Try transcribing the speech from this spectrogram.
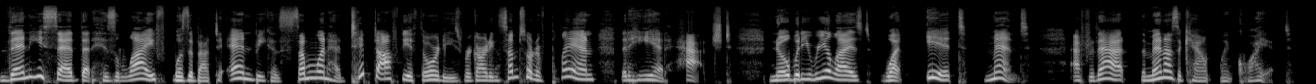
Then he said that his life was about to end because someone had tipped off the authorities regarding some sort of plan that he had hatched. Nobody realized what it meant. After that, the Menhaz account went quiet.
